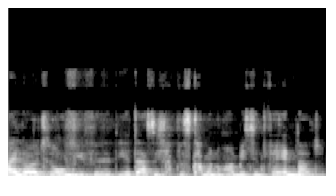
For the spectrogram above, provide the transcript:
Hi Leute, und wie findet ihr das? Ich habe das Cover noch ein bisschen verändert.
